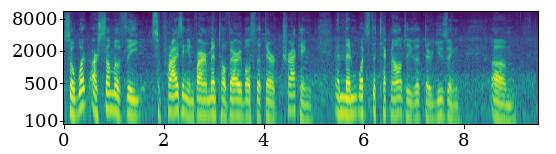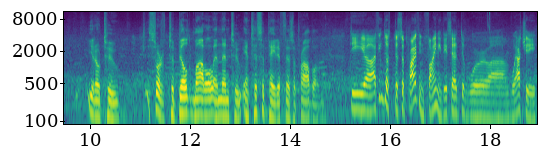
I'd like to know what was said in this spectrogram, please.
So what are some of the surprising environmental variables that they're tracking? And then what's the technology that they're using um, you know, to sort of to build model and then to anticipate if there's a problem? The, uh, I think the, the, surprising finding, they said were, uh, were actually,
